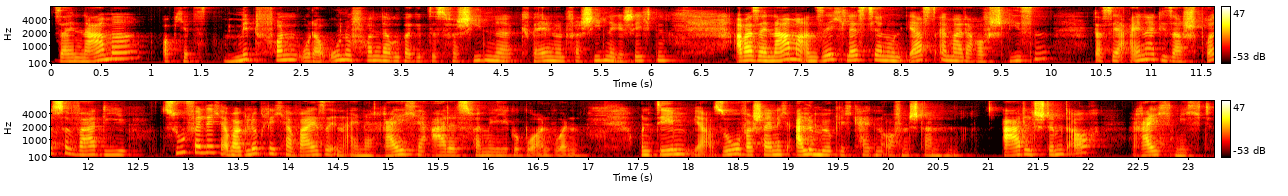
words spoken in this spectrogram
Sein Name, ob jetzt mit von oder ohne von, darüber gibt es verschiedene Quellen und verschiedene Geschichten, aber sein Name an sich lässt ja nun erst einmal darauf schließen, dass er einer dieser Sprösse war, die zufällig, aber glücklicherweise in eine reiche Adelsfamilie geboren wurden und dem ja so wahrscheinlich alle Möglichkeiten offen standen. Adel stimmt auch, reich nicht.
